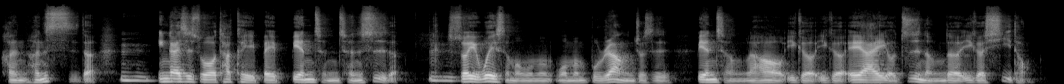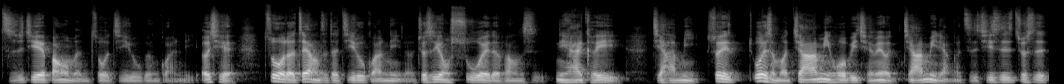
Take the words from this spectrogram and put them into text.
很很死的，嗯，应该是说它可以被编成程式的，嗯，所以为什么我们我们不让就是编程，然后一个一个 AI 有智能的一个系统？直接帮我们做记录跟管理，而且做了这样子的记录管理呢，就是用数位的方式，你还可以加密。所以为什么加密货币前面有加密两个字？其实就是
